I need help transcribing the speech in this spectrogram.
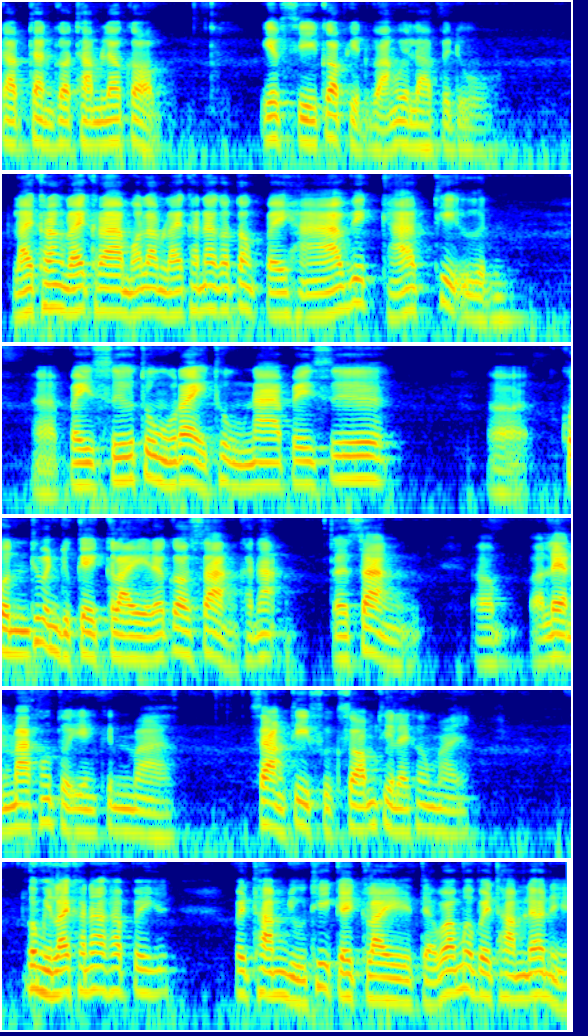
ครับท่านก็ทำแล้วก็เอฟซีก็ผิดหวังเวลาไปดู หลายครั้งหลายคราหมอลำหลายคณะก็ต้องไปหาวิกหาที่อื่น ไปซื้อทุ่งไร่ทุ่งนาไปซื้ออคนที่มันอยู่ไกลๆแล้วก็สร้างคณะเอ่สร้าง แลนด์มาร์คของตัวเองขึ้นมา สร้างที่ฝึกซ้อมที่อะไรเข้ามาก็มีหลายคณะครับไปไปทำอยู่ที่ไกลๆ แต่ว่าเมื่อไปทำแล้วนี่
